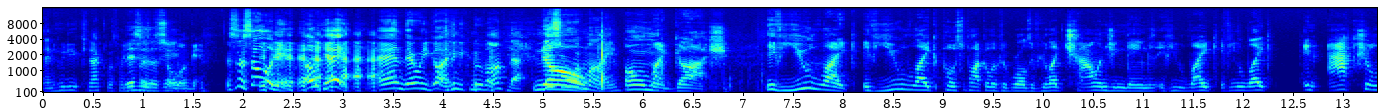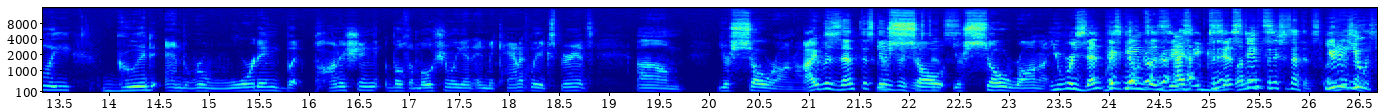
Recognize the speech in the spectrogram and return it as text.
And who do you connect with when This you is play a solo game. This is a solo game. Okay, and there we go. I think you can move on from that. No. Mine. Oh my gosh. If you like if you like post-apocalyptic worlds, if you like challenging games, if you like if you like an actually good and rewarding but punishing both emotionally and, and mechanically experience, um, you're so wrong on I this. resent this you're game's so existence. you're so wrong on you resent this game's no, no, exi- I- existence. Let me finish the sentence. Let You did finish you the sentence.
